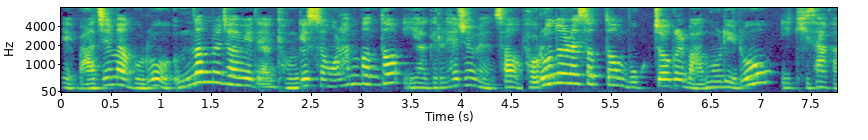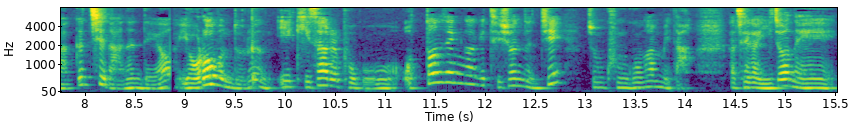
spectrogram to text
네, 마지막으로 음란물 자위에 대한 경계성을 한 번 더 이야기를 해주면서 결혼을 했었던 목적을 마무리로 이 기사가 끝이 나는데요. 여러분들은 이 기사를 보고 어떤 생각이 드셨는지 좀 궁금합니다. 그러니까 제가 이전에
